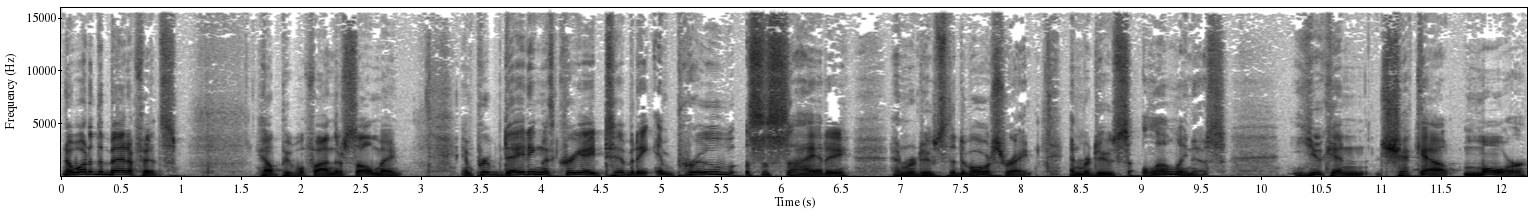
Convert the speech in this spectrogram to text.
Now, what are the benefits? Help people find their soulmate, improve dating with creativity, improve society, and reduce the divorce rate and reduce loneliness. You can check out more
